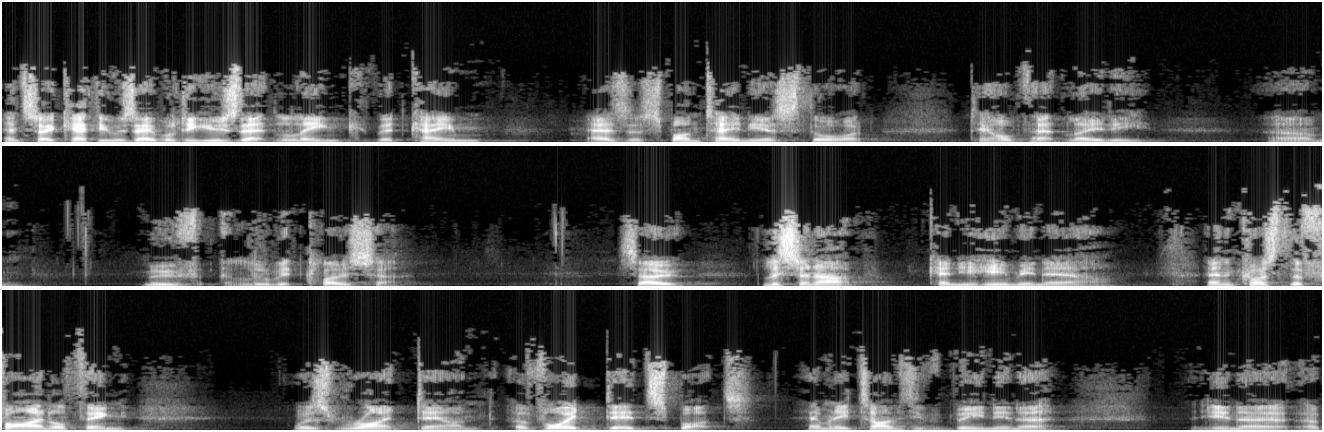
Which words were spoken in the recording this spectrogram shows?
And so Kathy was able to use that link that came as a spontaneous thought to help that lady um, move a little bit closer. So listen up. Can you hear me now? And of course, the final thing was write down. Avoid dead spots. How many times have you been in a in a, a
